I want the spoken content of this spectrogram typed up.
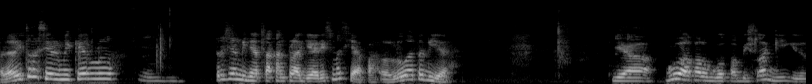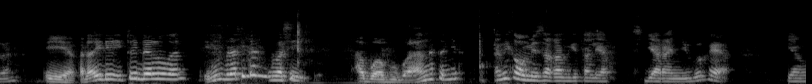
Padahal itu hasil mikir lu. Hmm. terus yang dinyatakan plagiarisme siapa? Lu atau dia? Ya gua kalau gua publish lagi gitu kan. Iya, padahal ide itu ide lu kan. Ini berarti kan masih abu-abu banget anjir. tapi kalau misalkan kita lihat sejarahnya juga kayak yang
